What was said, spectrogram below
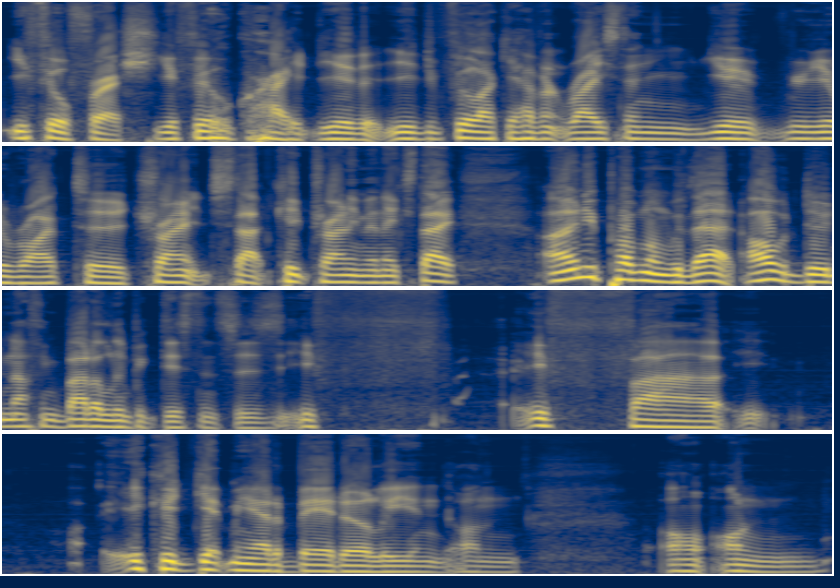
you feel fresh, you feel great, you you feel like you haven't raced, and you you're right to train, start keep training the next day. Only problem with that, I would do nothing but Olympic distances if if uh, it, it, could get me out of bed early and on on, on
